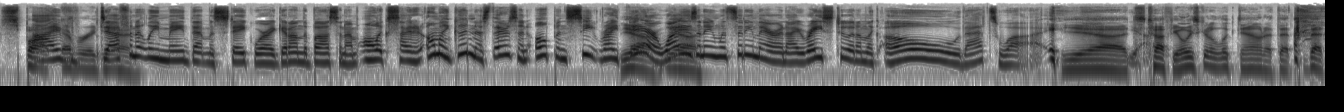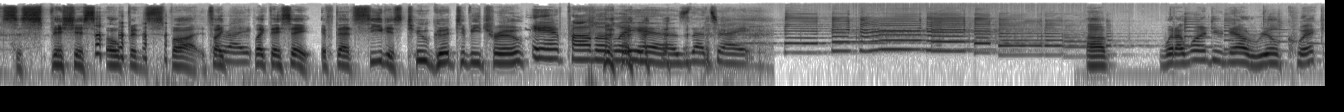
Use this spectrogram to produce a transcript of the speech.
spot I've ever again. definitely made that mistake where I get on the bus and I'm all excited. Oh my goodness, there's an open seat right Yeah, there. Why yeah. isn't anyone sitting there? And I race to it. I'm like, oh, that's why. Yeah, it's Yeah. tough. You always got to look down at that that suspicious open spot. It's like Right. like they say, if that seat is too good to be true, It probably is. That's right. Uh, what I want to do now, real quick,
